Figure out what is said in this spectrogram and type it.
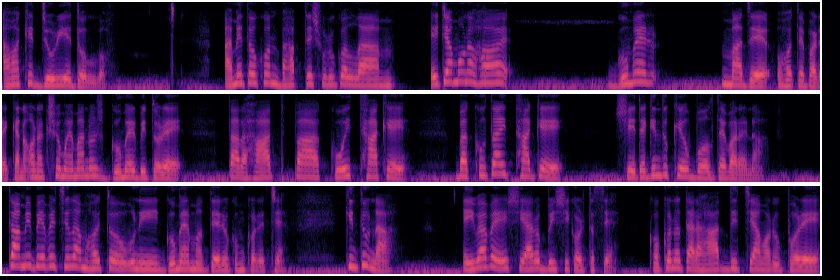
আমাকে জড়িয়ে ধরল। আমি তখন ভাবতে শুরু করলাম, এটা মনে হয় ঘুমের মাঝে হতে পারে, কেন অনেক সময় মানুষ ঘুমের ভিতরে তার হাত পা কই থাকে বা কোথায় থাকে সেটা কিন্তু কেউ বলতে পারে না। তো আমি ভেবেছিলাম হয়তো উনি ঘুমের মধ্যে এরকম করেছে। কিন্তু না, এইভাবে সে আরও বেশি করতেছে। কখনো তার হাত দিচ্ছে আমার উপরে,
